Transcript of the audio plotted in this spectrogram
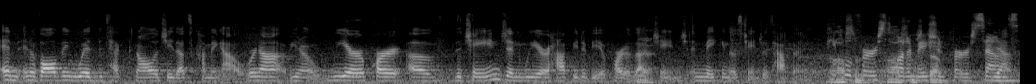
and, and evolving with the technology that's coming out. We're not, you know, we are a part of the change and we are happy to be a part of that Yeah. change and making those changes happen. People Awesome, first, awesome automation stuff. first sounds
